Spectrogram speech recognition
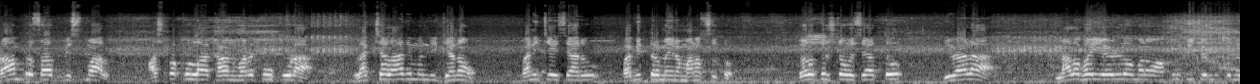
రామ్ ప్రసాద్ బిస్మాల్ అష్ఫకుల్లా ఖాన్ వరకు కూడా లక్షలాది మంది జనం పనిచేశారు పవిత్రమైన మనస్సుతో. దురదృష్టవశాత్తు ఈవేళ నలభై ఏడులో మనం అభివృద్ధి చెందుతున్న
